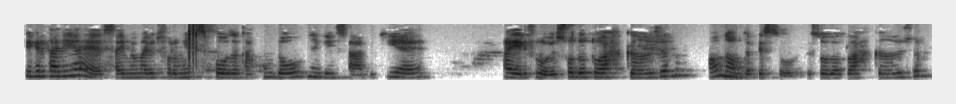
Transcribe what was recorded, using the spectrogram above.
Que gritaria é essa? Aí meu marido falou, minha esposa está com dor, ninguém sabe o que é, Aí ele falou, eu sou doutor Arcângelo, olha o nome da pessoa, eu sou doutor Arcângelo,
